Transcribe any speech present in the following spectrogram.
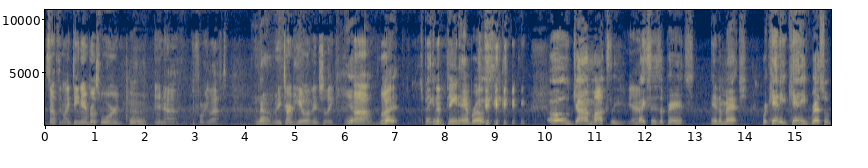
something like Dean Ambrose wore and, mm. in uh before he left no, when he turned heel eventually. yeah. Uh, but, but, speaking of Dean Ambrose. Oh, Jon Moxley Yes. makes his appearance in a match where Kenny Kenny wrestled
